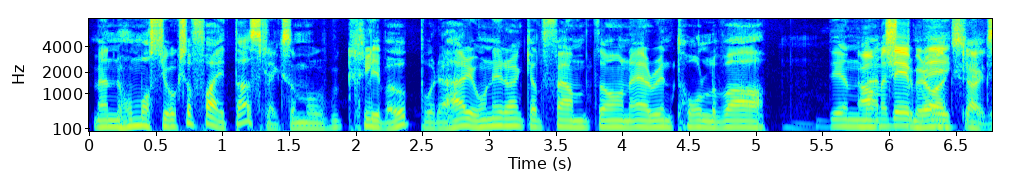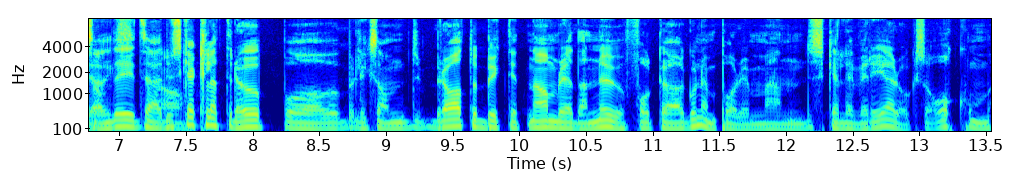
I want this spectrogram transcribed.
Men hon måste ju också fightas liksom och kliva upp. Och det här, är- hon är rankad 15, Erin 12. Det är en Ja, men match det är to bra, make, exakt, liksom. det är så här, ja. Du ska klättra upp och liksom, det är bra att du byggt ditt namn redan nu folk har ögonen på dig men du ska leverera också. Och hon,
